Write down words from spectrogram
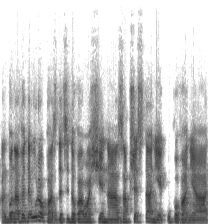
albo nawet Europa zdecydowała się na zaprzestanie kupowania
